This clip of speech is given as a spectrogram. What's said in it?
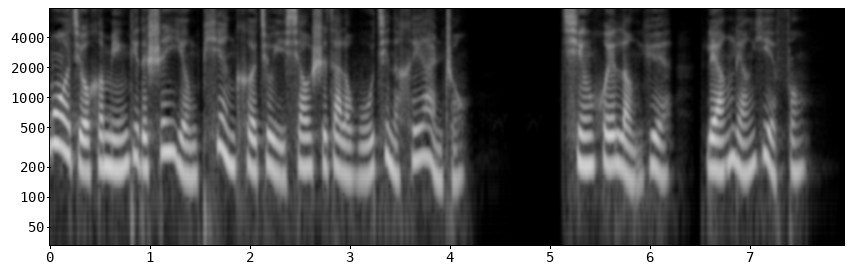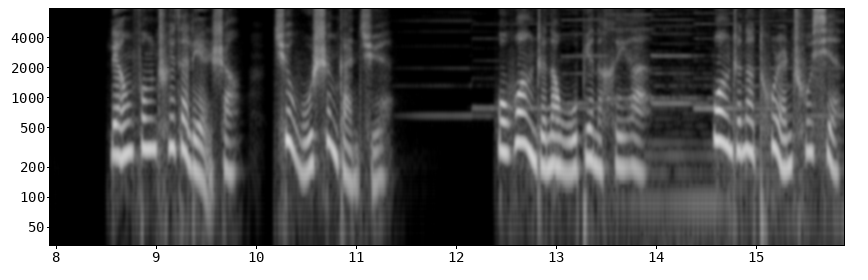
莫九和明帝的身影片刻就已消失在了无尽的黑暗中。清辉冷月，凉凉夜风，凉风吹在脸上。却无甚感觉。我望着那无边的黑暗，望着那突然出现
